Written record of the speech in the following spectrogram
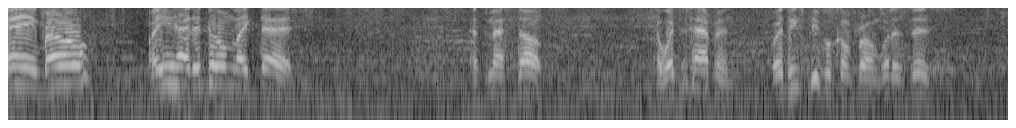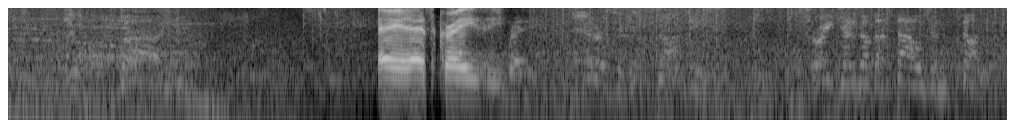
Dang, bro. Why you had to do him like that? That's messed up. And what just happened? Where these people come from? What is this? Hey, that's crazy. Heretic Astartes! Traitors of the Thousand Sons!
